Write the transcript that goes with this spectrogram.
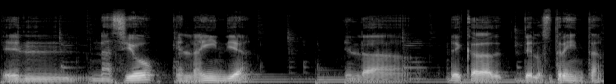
Él nació en la India en la década de los 30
